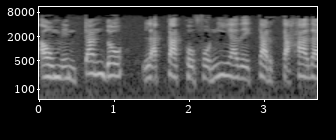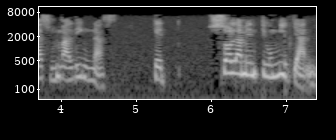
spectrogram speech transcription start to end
aumentando la cacofonía de carcajadas malignas que solamente humillan,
